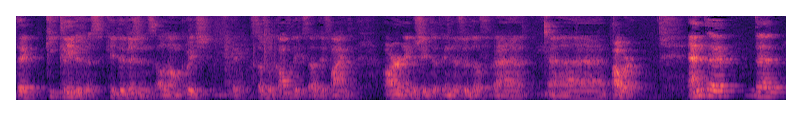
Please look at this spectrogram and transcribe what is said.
the key cleavages, key divisions along which the social conflicts are defined, are negotiated in the field of uh, uh, power. And uh, the,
